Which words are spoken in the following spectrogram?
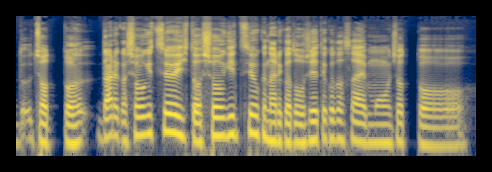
どちょっと、誰か将棋強い人、将棋強くなり方教えてください。もうちょっと、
